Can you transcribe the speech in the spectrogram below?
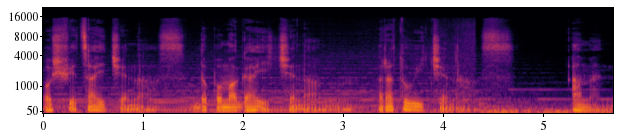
oświecajcie nas, dopomagajcie nam, ratujcie nas. Amen.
